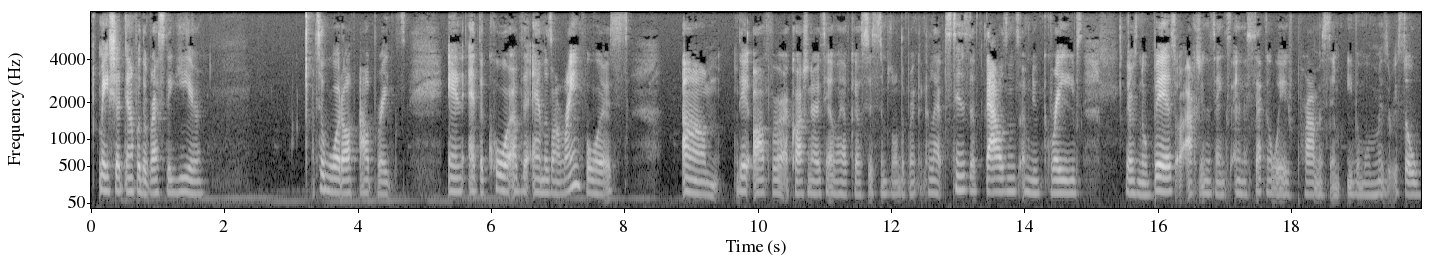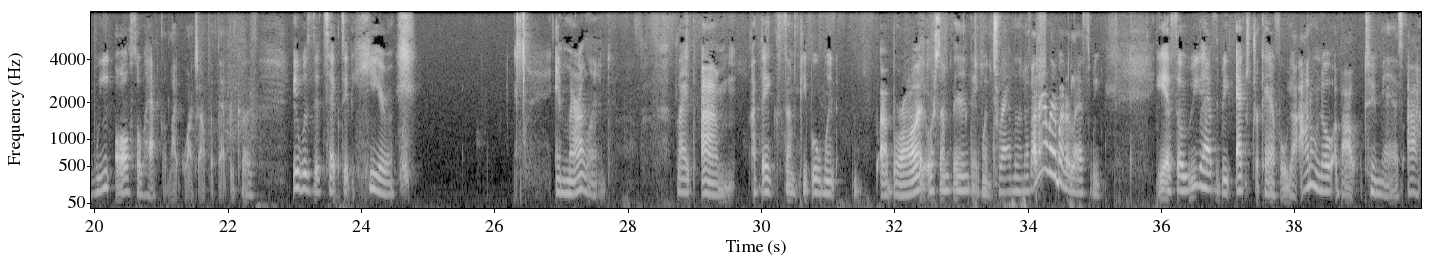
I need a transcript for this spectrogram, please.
may shut down for the rest of the year to ward off outbreaks. And at the core of the Amazon rainforest, um, They offer a cautionary tale of healthcare systems on the brink of collapse. Tens of thousands of new graves. There's no beds or oxygen tanks, and the second wave promised them even more misery. So we also have to like watch out for that because it was detected here in Maryland. Like, um, I think some people went abroad or something. They went traveling. I think I read about it last week. Yeah, so we have to be extra careful, y'all. I don't know about two masks. I,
